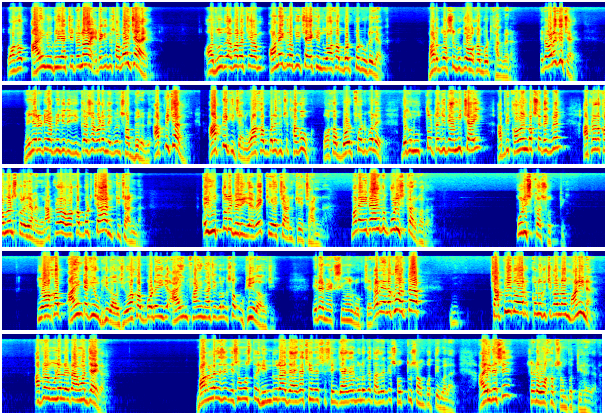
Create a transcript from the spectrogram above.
ওয়াকআপ আইন উঠে যাচ্ছে, এটা নয়, এটা কিন্তু সবাই চায়। অদ্ভুত ব্যাপার হচ্ছে অনেক লোকই চায় কিন্তু ওয়াকআপ বোর্ড ফোর্ড উঠে যাক। ভারতবর্ষের বুকে ওয়াকআপ বোর্ড থাকবে না। এটা অনেকে চায়। মেজরিটি আপনি যদি জিজ্ঞাসা করেন, দেখবেন সব বেরোবে। আপনি চান? আপনি কি চান? ওয়াকআপ বলে কিছু থাকুক? ওয়াকআপ বোর্ড ফোর্ড বলে? দেখুন, উত্তরটা যদি আমি চাই, আপনি কমেন্ট বক্সে দেখবেন, আপনারা কমেন্টস করে জানাবেন, আপনারা ওয়াকআপ বোর্ড চান কি চান না? এই উত্তরে বেরিয়ে যাবে, কে চান কে চান না। মানে এটা একদম পরিষ্কার কথা। পরিষ্কার সত্যি। ওয়াকআপ আইনটাকে উঠিয়ে দেওয়া উচিত। ওয়াকআপ বোর্ডে এই যে আইন, ফাইন আছে, এগুলোকে সব উঠিয়ে দেওয়া উচিত। এটা ম্যাক্সিমাম লোক চায়। কারণ এরকম একটা চাপিয়ে দেওয়ার কোনো কিছু আমরা মানি না। আপনার মনে হলো এটা আমার জায়গা। বাংলাদেশে যে সমস্ত হিন্দুরা জায়গা ছেড়েছে সেই জায়গাগুলোকে তাদেরকে শত্রু সম্পত্তি বলা হয়। আর এই দেশে সেটা ওয়াকআপ সম্পত্তি হয়ে গেল।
